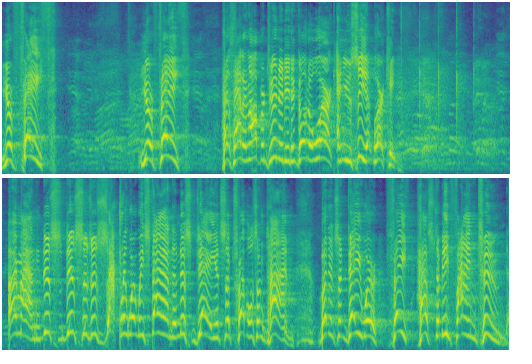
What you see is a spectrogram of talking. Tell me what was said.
your faith, your faith has had an opportunity to go to work and you see it working. Amen. This, this is exactly where we stand in this day. It's a troublesome time, but it's a day where faith has to be fine tuned.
